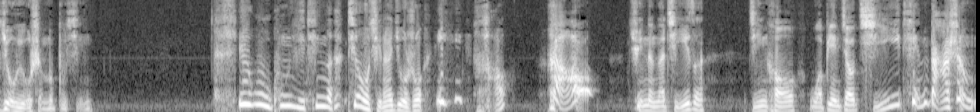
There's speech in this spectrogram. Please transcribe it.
又有什么不行？哎，悟空一听啊，跳起来就说：“ 嘿嘿，好，好，去弄个旗子，今后我便叫齐天大圣，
